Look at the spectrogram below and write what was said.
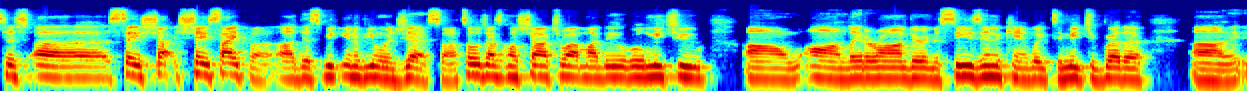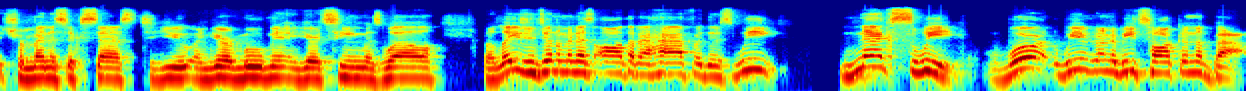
to uh, say Shay Cypher uh, this week interviewing Jess. So I told you I was to shout you out, my dude. We'll meet you um, on later on during the season. Can't wait to meet you, brother. Uh, tremendous success to you and your movement and your team as well. But ladies and gentlemen, that's all that I have for this week. Next week, what we are going to be talking about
